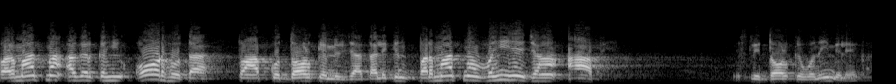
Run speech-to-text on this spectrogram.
परमात्मा अगर कहीं और होता तो आपको दौड़ के मिल जाता, लेकिन परमात्मा वही है जहाँ आप है। इसलिए दौड़ के वो नहीं मिलेगा।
